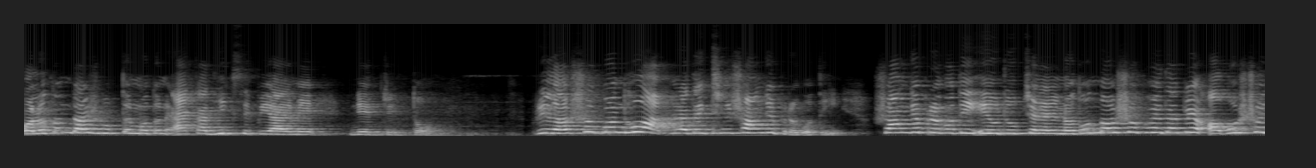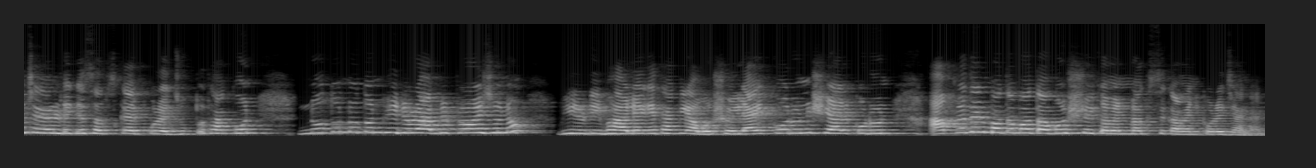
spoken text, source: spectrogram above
কলতন দাশগুপ্তের মতন একাধিক সিপিআইএমের নেতৃত্ব। প্রিয় দর্শক বন্ধু, আপনারা দেখছেন সঙ্গে প্রগতি। সঙ্গে প্রগতি ইউটিউব চ্যানেলে নতুন দর্শক হয়ে থাকলে অবশ্যই চ্যানেলটিকে সাবস্ক্রাইব করে যুক্ত থাকুন। নতুন নতুন ভিডিওর আপডেট পাওয়ার জন্য ভিডিওটি ভালো লেগে থাকলে অবশ্যই লাইক করুন, শেয়ার করুন। আপনাদের মতামত অবশ্যই কমেন্ট বক্সে কমেন্ট করে জানান।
